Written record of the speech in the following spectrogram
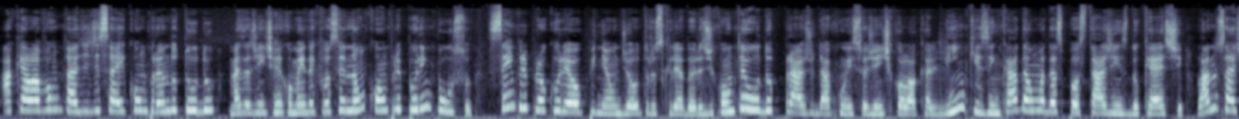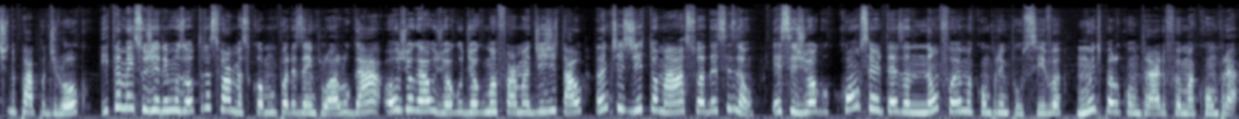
aquela vontade de sair comprando tudo, mas a gente recomenda que você não compre por impulso. Sempre procure a opinião de outros criadores de conteúdo. Para ajudar com isso, a gente coloca links em cada uma das postagens do cast lá no site do Papo de Louco e também sugerimos outras formas, como por exemplo, alugar ou jogar o jogo de alguma forma digital antes de tomar a sua decisão. Esse jogo com certeza não foi uma compra impulsiva, muito pelo contrário, foi uma compra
